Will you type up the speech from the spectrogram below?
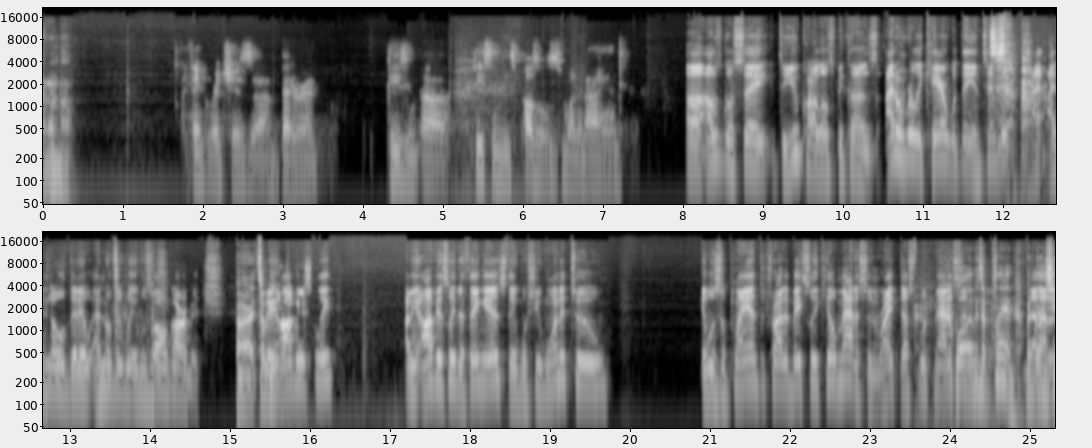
I don't know. I think Rich is uh, better at piecing uh, piecing these puzzles more than I am. Uh, I was gonna say to you, Carlos, because I don't really care what they intended. I, I know that it, I know that it was all garbage. All right, so I mean, we- obviously, I mean, obviously, the thing is, they what she wanted to. It was a plan to try to basically kill Madison, right? That's what Madison. Well, it was a plan, but then she,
